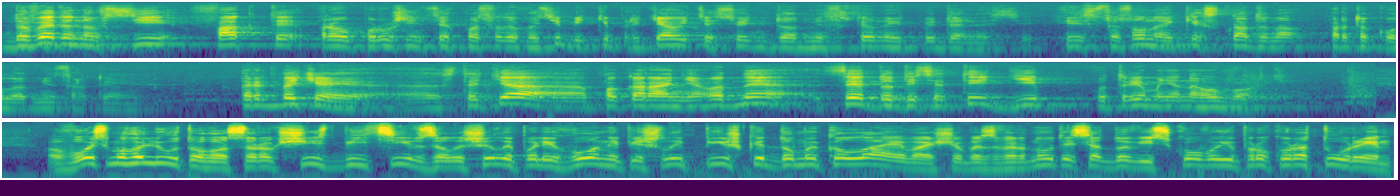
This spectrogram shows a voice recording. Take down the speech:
Доведено всі факти правопорушень цих посадових осіб, які притягуються сьогодні до адміністративної відповідальності, і стосовно яких складено протоколи адміністративні. Передбачає е, стаття е, покарання одне це до 10 діб утримання на говарті. 8 лютого 46 бійців залишили полігон і пішли пішки до Миколаєва, щоб звернутися до військової прокуратури.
